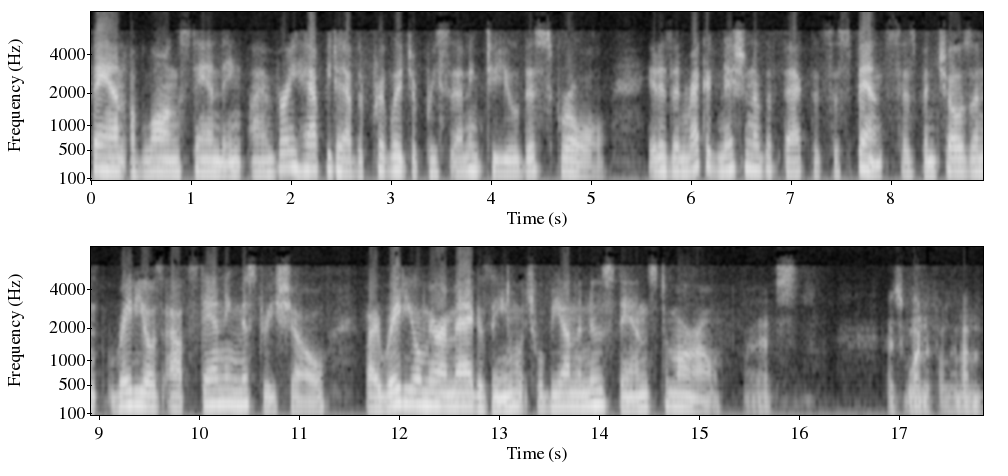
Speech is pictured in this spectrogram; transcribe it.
fan of long standing, I am very happy to have the privilege of presenting to you this scroll. It is in recognition of the fact that Suspense has been chosen radio's outstanding mystery show by Radio Mirror magazine, which will be on the newsstands tomorrow. Well, that's that's wonderful. And on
